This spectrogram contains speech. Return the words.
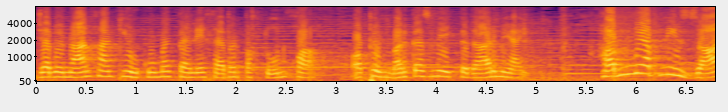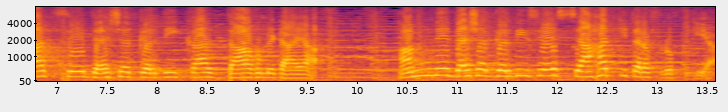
जब इमरान खान की हुकूमत पहले खैबर पख्तूनख्वा और फिर मरकज में इकतदार में आई, हमने अपनी जात से दहशतगर्दी का दाग मिटाया। हमने दहशतगर्दी से सियाहत की तरफ़ रुख किया।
